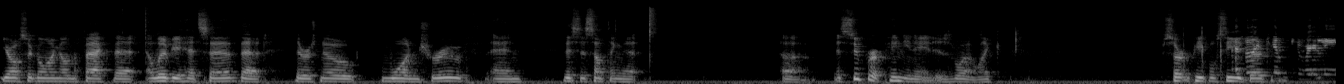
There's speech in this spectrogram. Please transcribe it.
you're also going on the fact that Olivia had said that there is no one truth, and this is something that uh, is super opinionated as well. Like certain people see I it feel there. like it can be really,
